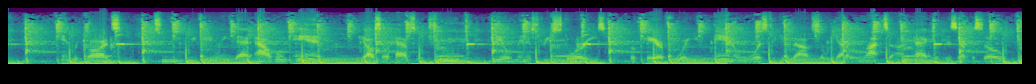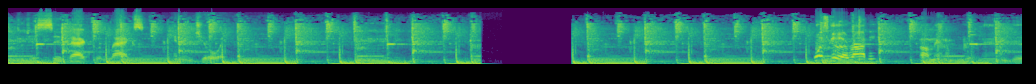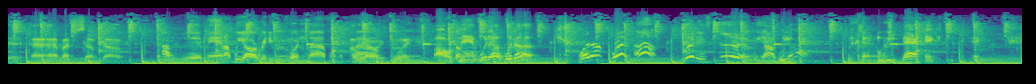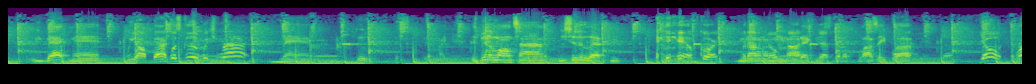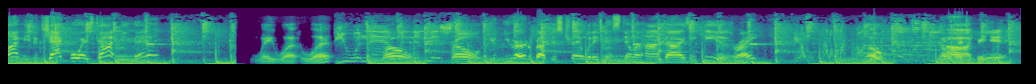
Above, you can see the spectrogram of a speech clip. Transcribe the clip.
in regards to reviewing that album. And we also have some true field ministry stories prepared for you and awards to give out. So we got a lot to unpack with this episode. So just sit back, relax, and enjoy. What's good, Rodney? Oh man, I'm good, man. I'm good. Uh, how about yourself, dog? I'm good, man. We already recording live on the cloud. Oh, we always doing. Oh man, what up? What up? What up? What up? What is good? We are We- back. we back. we back, man. We are back. What's good with you, Rod? Man, dude, it's, it's like, it's been a long time. We should have left you. yeah, of course. You know what I no mean? All that good stuff. Blase blah. Yo, Rodney, the Jack Boys got me, man. Wait, what? What? Bro, bro, you, you heard about this trend where they've been stealing Hyundais and Kias, right? No. No, Oh, ah, educate me.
